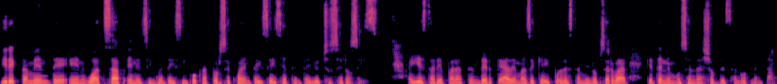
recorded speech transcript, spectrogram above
directamente en WhatsApp en el 55 14 46 78 06. Ahí estaré para atenderte, además de que ahí puedes también observar que tenemos en la shop de salud mental.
